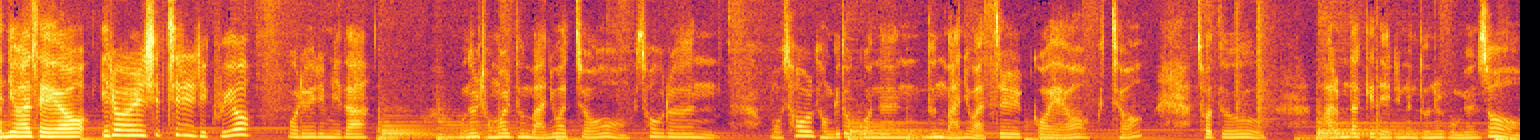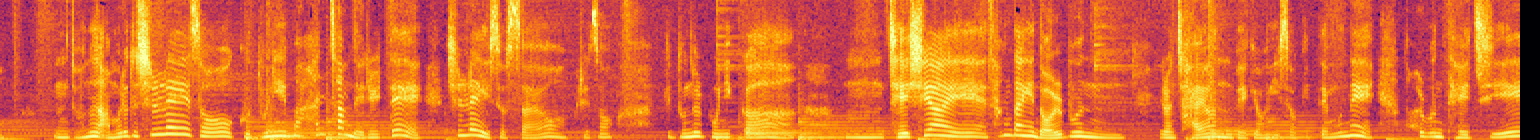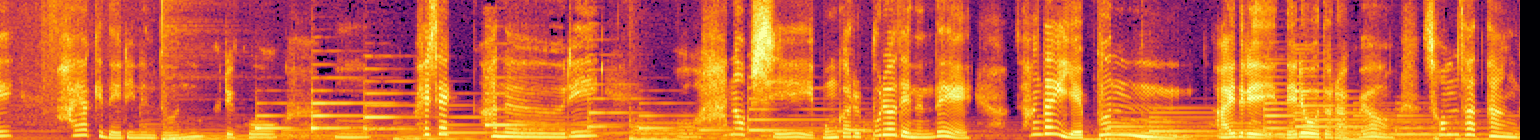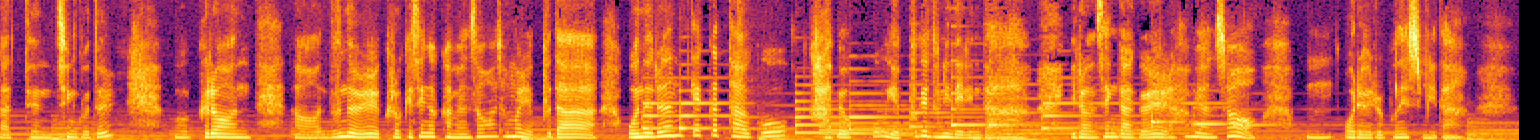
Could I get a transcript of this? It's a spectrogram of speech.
안녕하세요. 1월 17 일이고요. 월요일입니다. 오늘 정말 눈 많이 왔죠. 서울은 뭐 서울 경기도권은 눈 많이 왔을 거예요. 그쵸? 저도 아름답게 내리는 눈을 보면서 음 저는 아무래도 실내에서 그 눈이 막 한참 내릴 때 실내에 있었어요. 그래서 이렇게 눈을 보니까 음 제 시야에 상당히 넓은 이런 자연 배경이 있었기 때문에 넓은 대지에 하얗게 내리는 눈 그리고 어 회색 하늘이 어 한없이 뭔가를 뿌려대는데 상당히 예쁜 아이들이 내려오더라고요. 솜사탕 같은 친구들. 어 그런 어 눈을 그렇게 생각하면서 '정말 예쁘다. 오늘은 깨끗하고 가볍고 예쁘게 눈이 내린다.' 이런 생각을 하면서 음 월요일을 보냈습니다.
